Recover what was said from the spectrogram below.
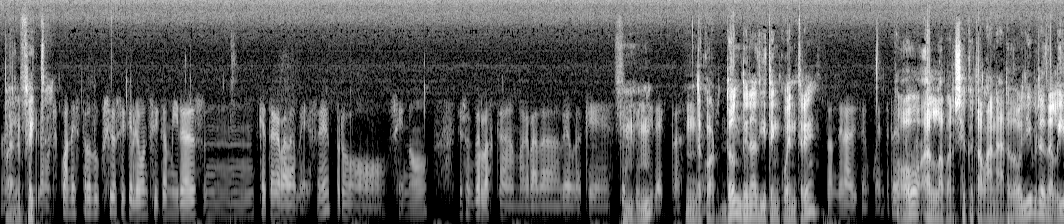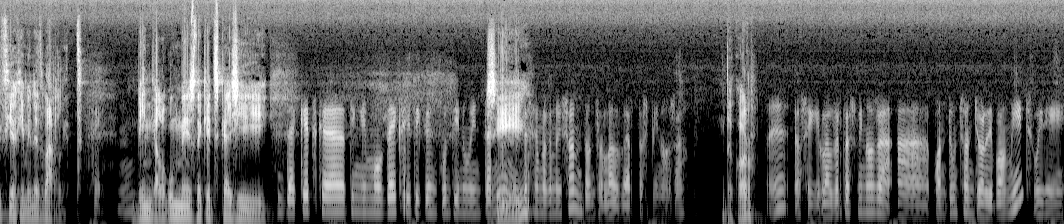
Eh? Perfecte. Llavors, quan és traducció sí que llavors sí que mires mm, què t'agrada més, eh? Però si no, jo sóc de les que m'agrada veure què, què és Mhm. directe. D'acord. Donde nadie te encuentre? Donde nadie se encuentre. O en la versió catalana ara del llibre d'Alicia Jiménez Barlet. Sí. Mm. Vinga, algun més d'aquests que hagi... D'aquests que tinguin molt d'èxit i que en continuïn tenint Sí. i que sembla que no hi són, doncs l'Albert Espinosa. D'acord. Eh? O sigui, l'Albert Espinosa, eh, quan té un Sant Jordi pel mig, vull dir,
